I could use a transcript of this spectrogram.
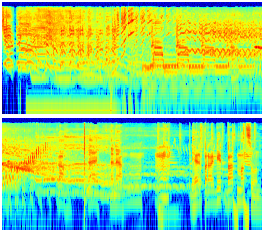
चुटुर। ढेर प्राइवेट बात मत सुन।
